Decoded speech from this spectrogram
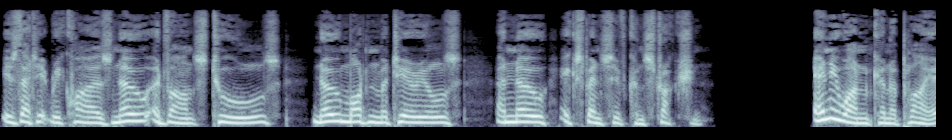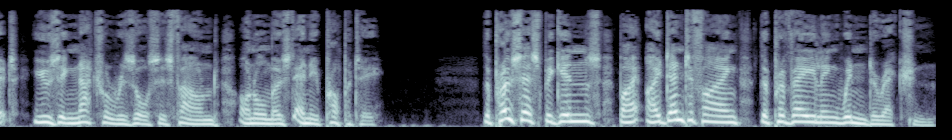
is that it requires no advanced tools, no modern materials, and no expensive construction. Anyone can apply it using natural resources found on almost any property. The process begins by identifying the prevailing wind direction,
